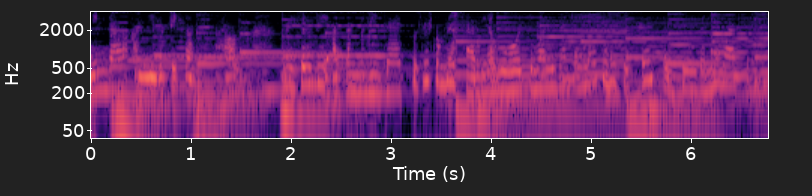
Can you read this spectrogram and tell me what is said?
વીંડા અને બટેકાનું શાક અને જલ્દી આસાન બની જાય. તો જો તમને સારું લાગવું હોય તો મારી ચેનલ લાઈક અને સબસ્ક્રાઈબ કરજો. ધન્યવાદ.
